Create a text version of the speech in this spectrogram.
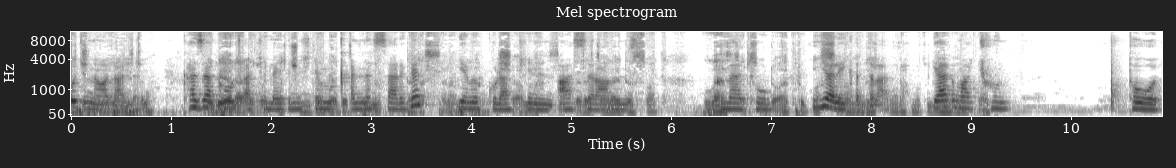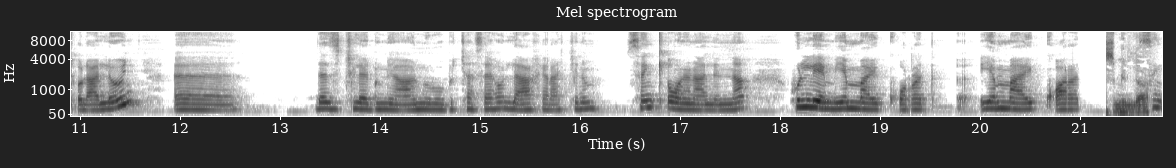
ወጪ እናወጣለን። ከዛ ከወጫችን ላይ ትንሽ ደግሞ ቀነስ አድርገን የበኩላችንን አስር አምስት መቶ እያለ ይቀጥላል። የአቅማችሁን ተወጡ ላለውኝ ለዚች ለዱንያ ኑሮ ብቻ ሳይሆን ለአኼራችንም ስንቅ ይሆነናልና ሁሌም የማይቆረጥ የማይቋረጥ ስንቃችን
